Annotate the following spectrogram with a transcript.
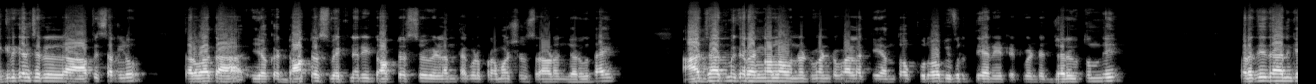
అగ్రికల్చరల్ ఆఫీసర్లు తర్వాత ఈ యొక్క డాక్టర్స్ వెటనరీ డాక్టర్స్ వీళ్ళంతా కూడా ప్రమోషన్స్ రావడం జరుగుతాయి. ఆధ్యాత్మిక రంగంలో ఉన్నటువంటి వాళ్ళకి ఎంతో పురోభివృద్ధి అనేటటువంటిది జరుగుతుంది. ప్రతిదానికి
